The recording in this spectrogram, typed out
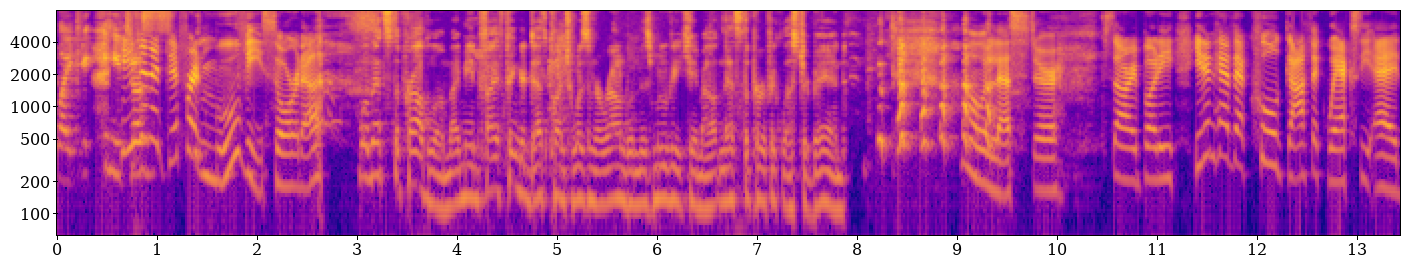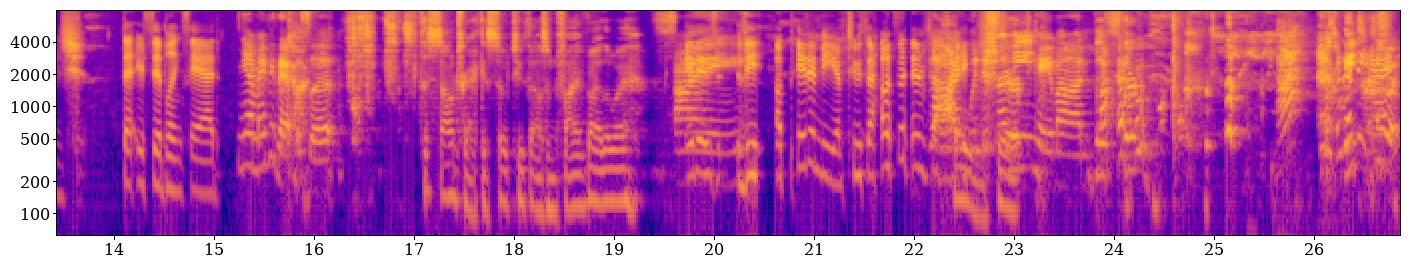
like he He's just in a different movie, sorta. Well, that's the problem. I mean, Five Finger Death Punch wasn't around when this movie came out, and that's the perfect Lester band. Oh, Lester. Sorry, buddy. You didn't have that cool gothic waxy edge that your siblings had. yeah, maybe that was it. The soundtrack is so 2005, by the the way. It is the epitome of 2005. died when Holy shit. Disturbed came on. The cer- Was that We the do end?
